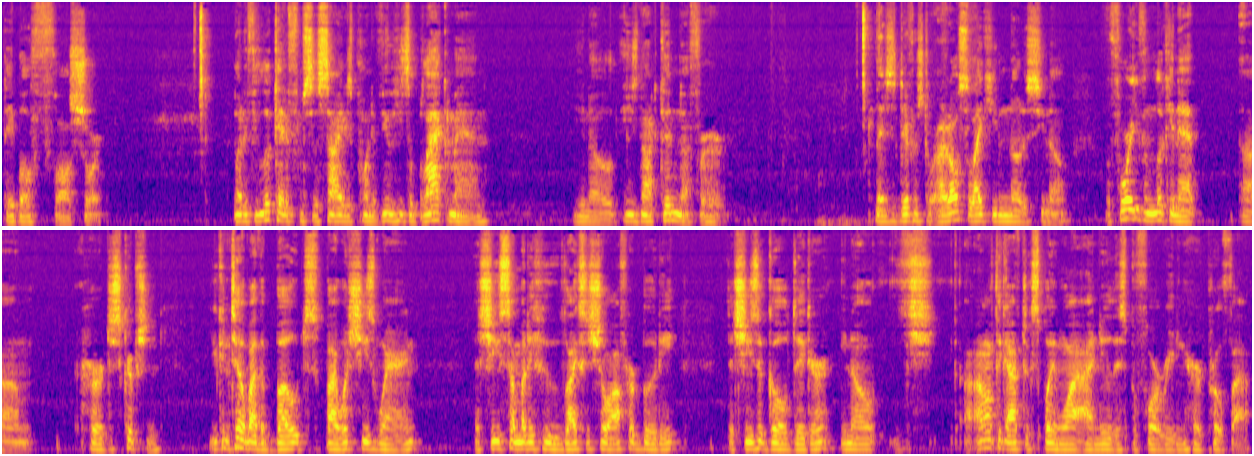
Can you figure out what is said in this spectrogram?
they both fall short. But if you look at it from society's point of view, he's a black man. You know, he's not good enough for her. That's a different story. I'd also like you to notice, you know, before even looking at um, her description, you can tell by the boat, by what she's wearing, that she's somebody who likes to show off her booty, that she's a gold digger. You know, she, I don't think I have to explain why I knew this before reading her profile.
